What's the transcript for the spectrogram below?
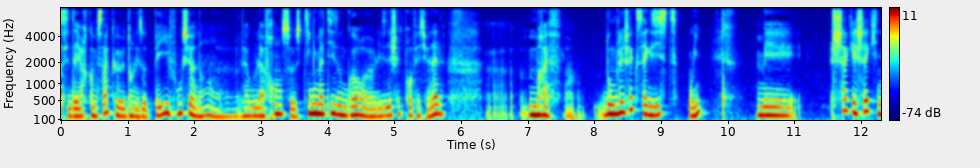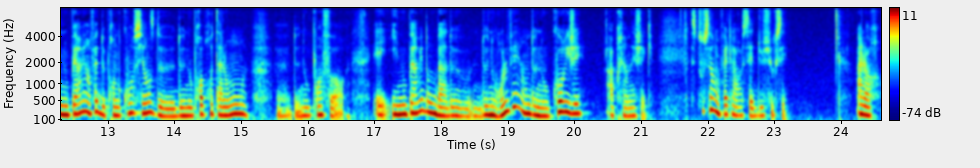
C'est d'ailleurs comme ça que dans les autres pays, il fonctionne. Hein. Là où la France stigmatise encore les échecs professionnels. bref. Hein. Donc l'échec, ça existe, oui. Mais chaque échec, il nous permet en fait de prendre conscience de, nos propres talents, de nos points forts. Et il nous permet donc bah, de, nous relever, hein, de nous corriger après un échec. C'est tout ça en fait la recette du succès. Alors,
